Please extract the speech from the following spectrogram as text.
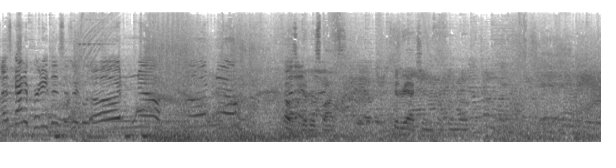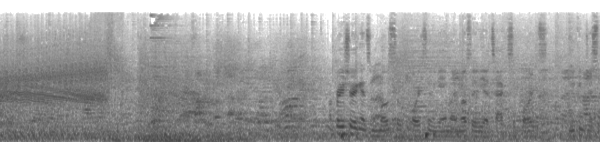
That's kind of pretty. This is oh no, oh no. That was a good response. Good reaction from Fumu. I'm pretty sure against most supports in the game, like most of the attack supports, you can just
